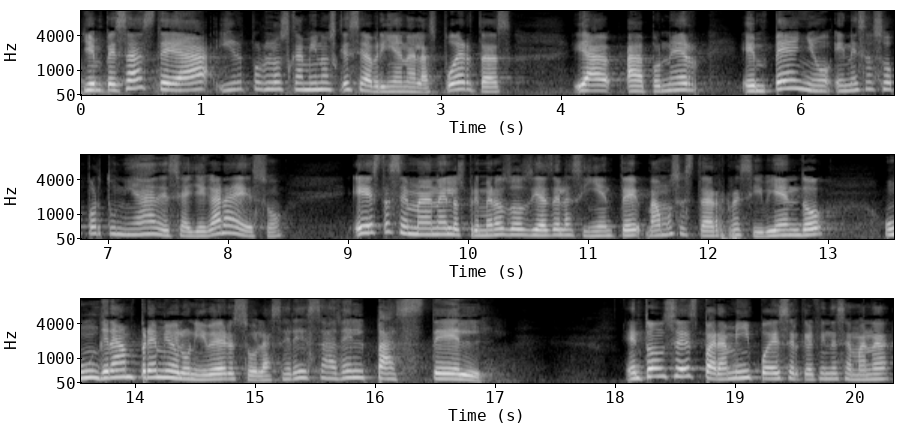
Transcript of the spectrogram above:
y empezaste a ir por los caminos que se abrían a las puertas y a, a poner empeño en esas oportunidades y a llegar a eso, esta semana y los primeros dos días de la siguiente vamos a estar recibiendo un gran premio del universo, la cereza del pastel. Entonces, para mí puede ser que el fin de semana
